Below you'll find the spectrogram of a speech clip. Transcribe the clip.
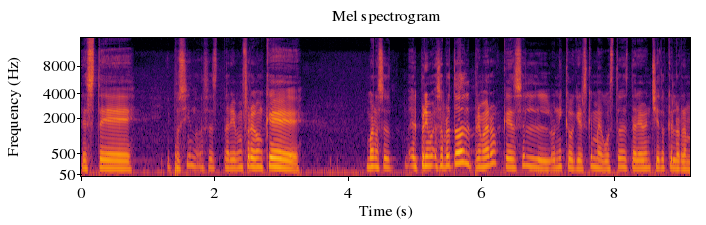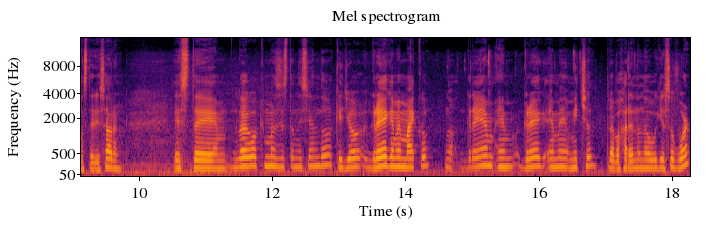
Este y pues sí, no, estaría bien fregón que bueno, el prim- sobre todo el primero, que es el único Gears que me gusta, estaría bien chido que lo remasterizaran. Este, luego, ¿qué más están diciendo? Que yo, Greg M. Michael, no, Greg M. Greg M. Mitchell trabajará en el nuevo Gears of War.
